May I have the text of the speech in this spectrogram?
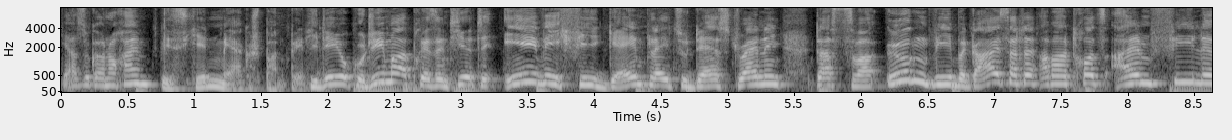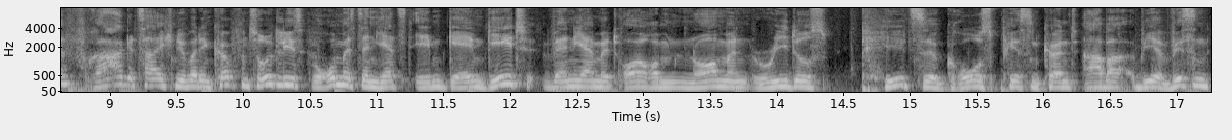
ja sogar noch ein bisschen mehr gespannt bin. Hideo Kojima präsentierte ewig viel Gameplay zu Death Stranding, das zwar irgendwie begeisterte, aber trotz allem viele Fragezeichen über den Köpfen zurückließ, worum es denn jetzt im Game geht, wenn ihr mit eurem Norman Reedus Pilze groß pissen könnt, aber wir wissen,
